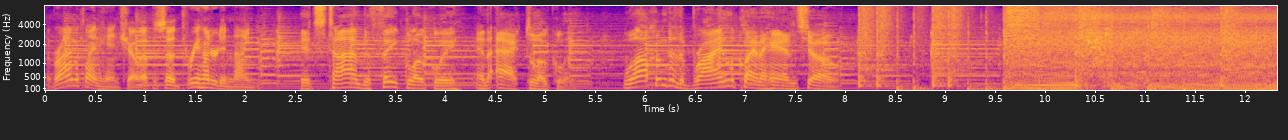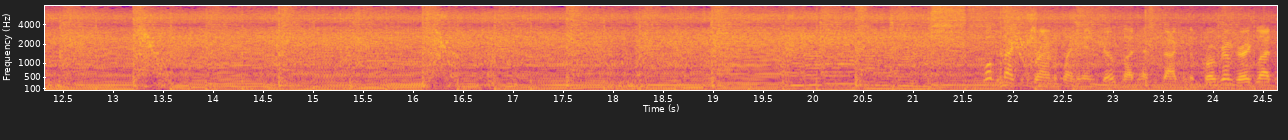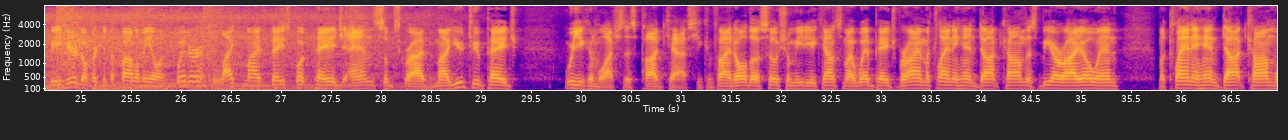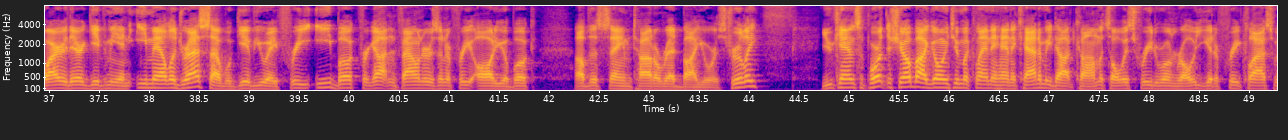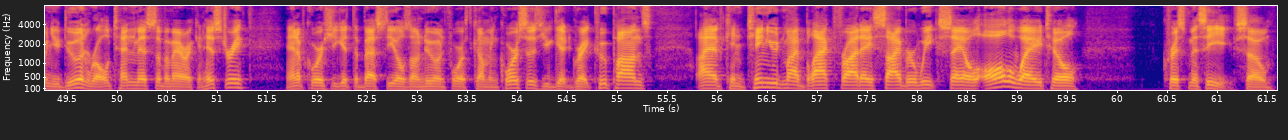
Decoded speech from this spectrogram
The Brion McClanahan Show, episode 390. It's time to think locally and act locally. Welcome to the Brion McClanahan Show. Welcome back to the Brion McClanahan Show. Glad to have you back in the program. Very glad to be here. Don't forget to follow me on Twitter, like my Facebook page, and subscribe to my YouTube page where you can watch this podcast. You can find all those social media accounts on my webpage, brionmcclanahan.com. That's B R I O N, McClanahan.com. While you're there, give me an email address. I will give you a free ebook, Forgotten Founders, and a free audiobook of the same title read by yours truly. You can support the show by going to McClanahanacademy.com. It's always free to enroll. You get a free class when you do enroll 10 Myths of American History. And of course, you get the best deals on new and forthcoming courses. You get great coupons. I have continued my Black Friday Cyber Week sale all the way till Christmas Eve. So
